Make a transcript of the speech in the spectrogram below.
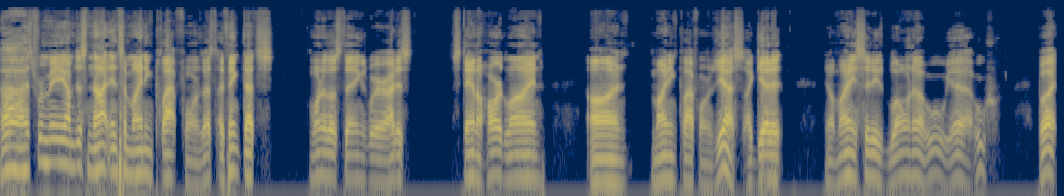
uh, as for me, I'm just not into mining platforms. That's I think that's one of those things where I just stand a hard line on mining platforms. Yes, I get it. You know, mining city is blowing up. Ooh, yeah, ooh. But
